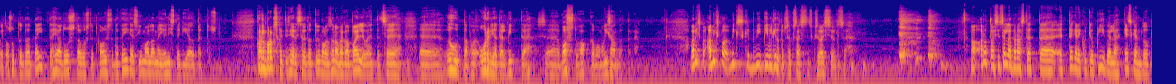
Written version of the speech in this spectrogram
vaid osutada täita head ustavust, et kaunistada kõiges Jumala meie õnnistegija õpetust. Karl Marx kritiseeris selle tõttu Jumala sõna väga palju, et, et see eh, õhutab orjadel mitte eh, vastu hakkama oma isandatele. aga miks, aga miks, miks piibel kirjutab niisuguseid asju, niisuguseid asju üldse? No arvatavasti sellepärast, et, et tegelikult ju piibel keskendub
